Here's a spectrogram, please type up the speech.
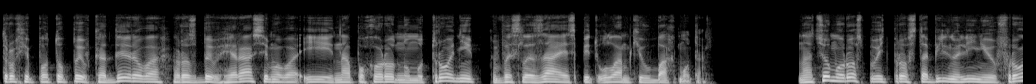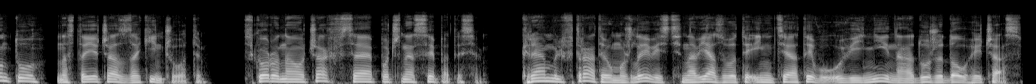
трохи потопив Кадирова, розбив Герасімова і на похоронному троні вислизає з-під уламків Бахмута. На цьому розповідь про стабільну лінію фронту настає час закінчувати. Скоро на очах все почне сипатися. Кремль втратив можливість нав'язувати ініціативу у війні на дуже довгий час,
